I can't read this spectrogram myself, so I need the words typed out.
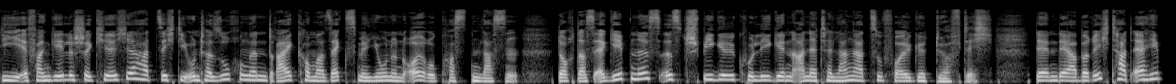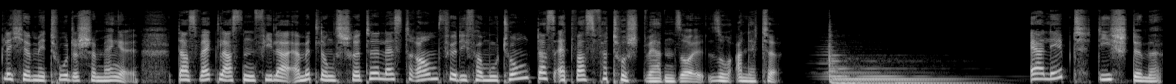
Die evangelische Kirche hat sich die Untersuchungen 3,6 Millionen Euro kosten lassen. Doch das Ergebnis ist Spiegel-Kollegin Annette Langer zufolge dürftig. Denn der Bericht hat erhebliche methodische Mängel. Das Weglassen vieler Ermittlungsschritte lässt Raum für die Vermutung, dass etwas vertuscht werden soll, so Annette. Erlebt die Stimme.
